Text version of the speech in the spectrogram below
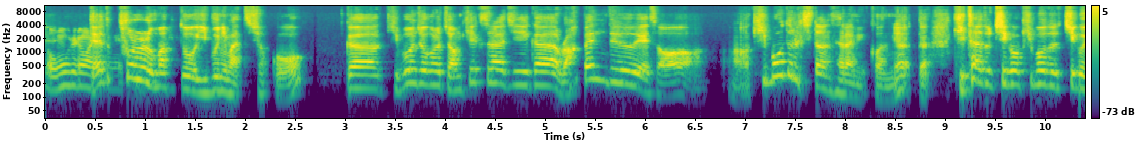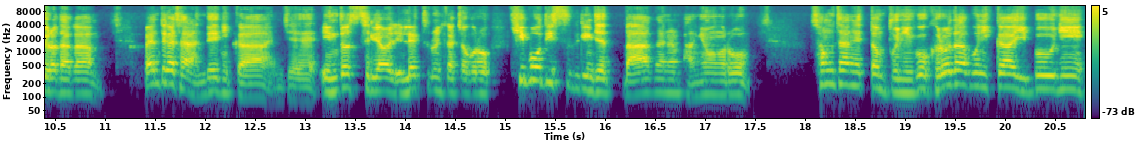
너무 데드풀 음악도 이분이 맡으셨고, 그러니까 기본적으로 정키 엑스라지가 락 밴드에서 어, 키보드를 치던 사람이었거든요. 그러니까 기타도 치고 키보드도 치고 이러다가 밴드가 잘 안 되니까 이제 industrial electronica 쪽으로 키보디스트들이 이제 나아가는 방향으로 성장했던 분이고 그러다 보니까 이분이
